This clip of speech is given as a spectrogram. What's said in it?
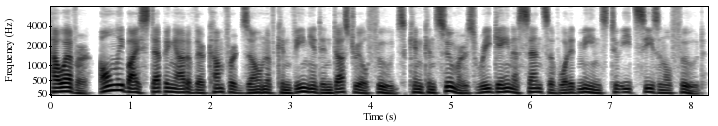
However, only by stepping out of their comfort zone of convenient industrial foods can consumers regain a sense of what it means to eat seasonal food.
